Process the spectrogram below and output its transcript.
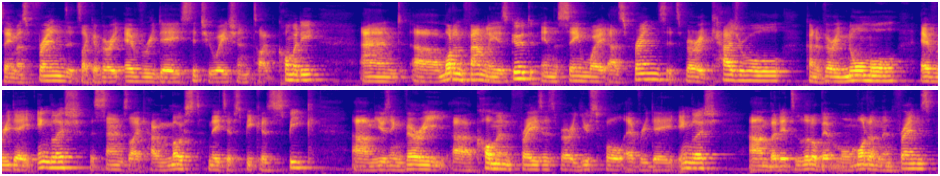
same as Friends. It's like a very everyday situation type comedy. And uh, Modern Family is good in the same way as Friends. It's very casual, kind of very normal, everyday English. This sounds like how most native speakers speak, um, using very uh, common phrases, very useful everyday English. Um, but it's a little bit more modern than Friends.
